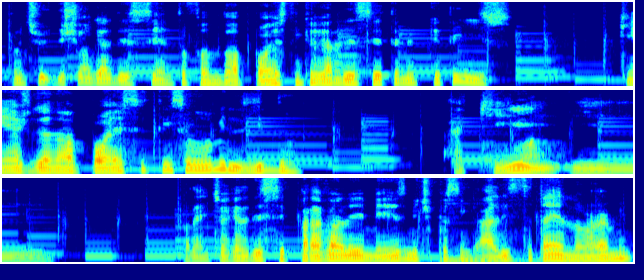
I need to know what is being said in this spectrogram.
Então, deixa eu agradecer, tô falando do apoio, tem que agradecer também porque tem isso. Quem ajuda no apoia tem seu nome lido aqui e pra gente agradecer para valer mesmo. Tipo assim, a lista tá enorme.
